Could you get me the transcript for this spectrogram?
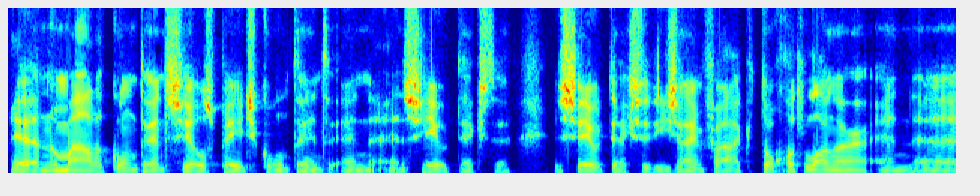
uh, normale content, sales page content en, en SEO-teksten. De SEO-teksten die zijn vaak toch wat langer en uh,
